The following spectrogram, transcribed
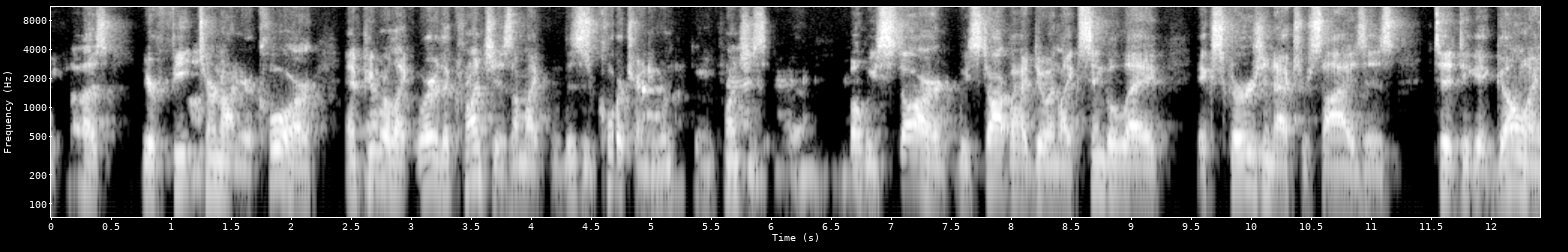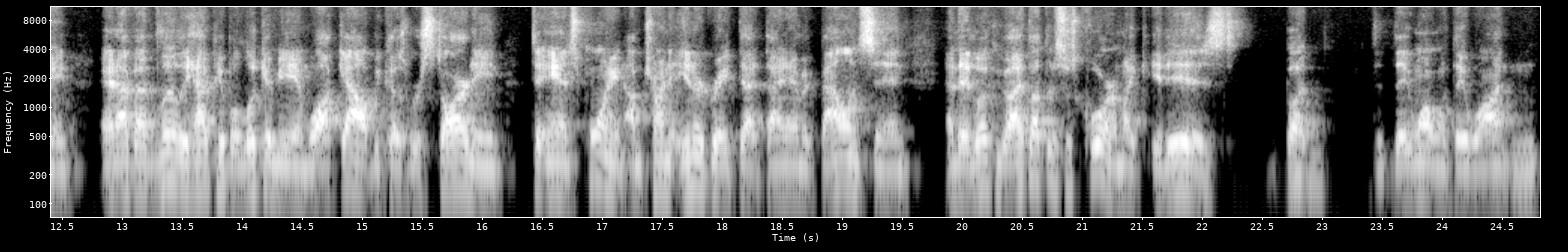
because your feet turn on your core. And people are like, where are the crunches? I'm like, this is core training. We're not doing crunches here. But we start, we start by doing like single leg excursion exercises to, to get going. And I've, I've literally had people look at me and walk out because we're starting to Ann's point. I'm trying to integrate that dynamic balance in and they look and go, I thought this was core. I'm like, it is, but mm-hmm. they want what they want. And,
